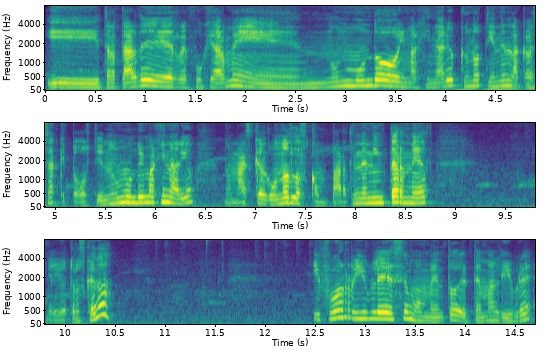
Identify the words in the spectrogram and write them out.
y tratar de refugiarme en un mundo imaginario que uno tiene en la cabeza, que todos tienen un mundo imaginario, nomás que algunos los comparten en internet y hay otros que no. Y fue horrible ese momento de tema libre.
